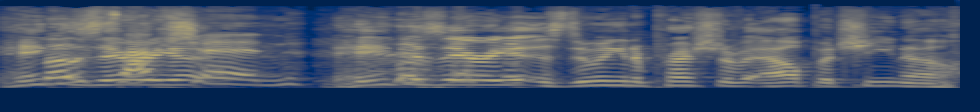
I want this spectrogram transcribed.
Hank Azaria, Hank Azaria is doing an impression of Al Pacino.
